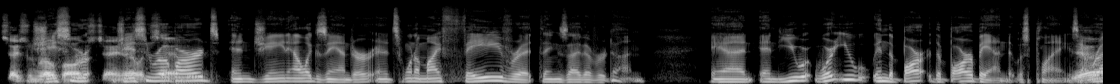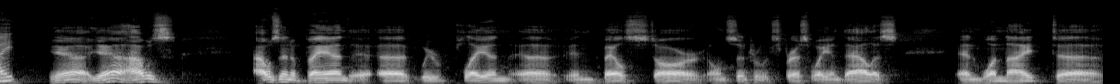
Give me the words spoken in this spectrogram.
Jason, Jason Robards, Jane Jason Robards and Jane Alexander, and it's one of my favorite things I've ever done. And and you were, weren't you in the bar the bar band that was playing? Is yeah, that right? Yeah, yeah. I was I was in a band. Uh, we were playing uh, in Belle Starr on Central Expressway in Dallas, and one night uh,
